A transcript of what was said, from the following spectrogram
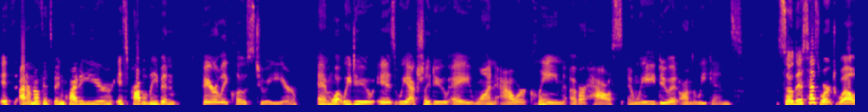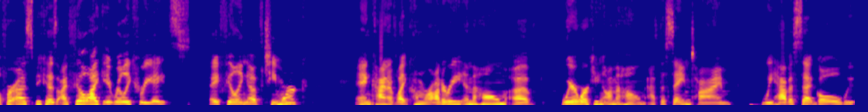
it's I don't know if it's been quite a year. It's probably been fairly close to a year. And what we do is we actually do a 1 hour clean of our house and we do it on the weekends. So this has worked well for us because I feel like it really creates a feeling of teamwork and kind of like camaraderie in the home of we're working on the home at the same time. We have a set goal. We,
